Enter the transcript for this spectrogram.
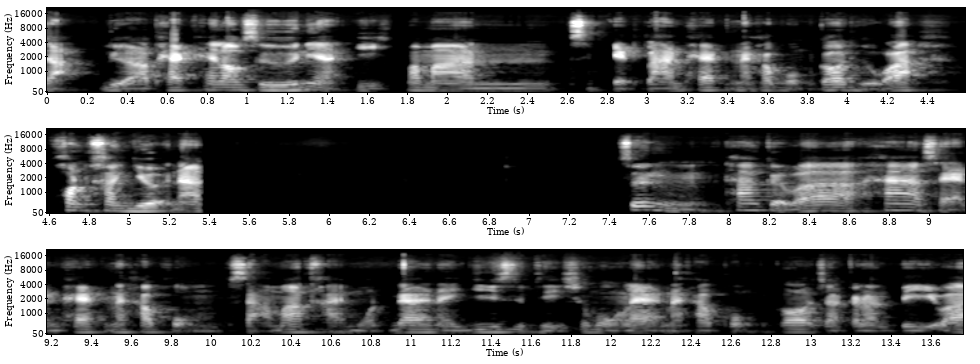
จะเหลือแพ็คให้เราซื้อเนี่ยอีกประมาณ 11 ล้านแพ็คนะครับผมก็ถือว่าค่อนข้างเยอะนะ ซึ่งถ้าเกิดว่า 5 0 0แสนแพ็คนะครับผมสามารถขายหมดได้ใน 24 ชั่วโมงแรกนะครับผมก็จะการันตีว่า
